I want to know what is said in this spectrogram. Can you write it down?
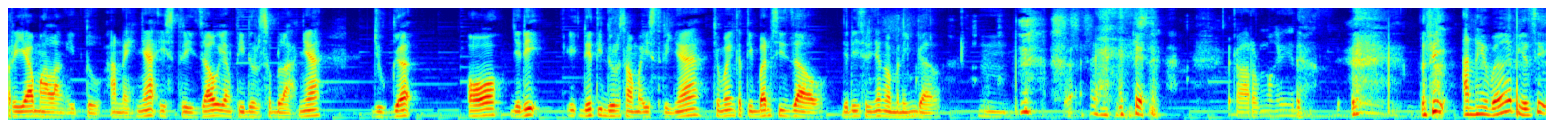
pria malang itu. Anehnya istri Zhao yang tidur sebelahnya juga oh jadi dia tidur sama istrinya cuma yang ketiban si Zhao. Jadi istrinya nggak meninggal. hmm. Karma kayaknya dah Tapi aneh banget ya sih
